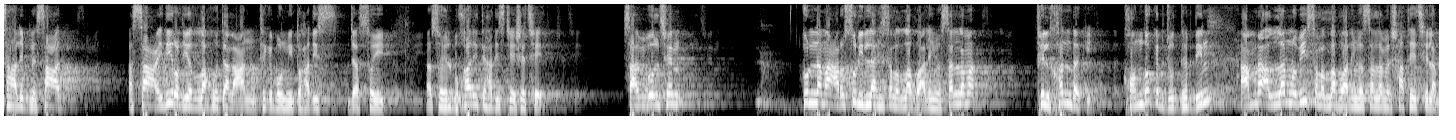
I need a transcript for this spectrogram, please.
সাহালিবনে সাদ সাঈদি রদি আল্লাহ আন থেকে বর্ণিত হাদিস, যা সহি সহিল বুখারিতে হাদিসটি এসেছে। সাহাবি বলছেন কুন্নামা রসুলিল্লাহ সাল্লাহ আলী আসাল্লামা ফিল খন্দাকি, খন্দকের যুদ্ধের দিন আমরা আল্লাহ নবী সাল্লাহ আলী আসাল্লামের সাথেই ছিলাম।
